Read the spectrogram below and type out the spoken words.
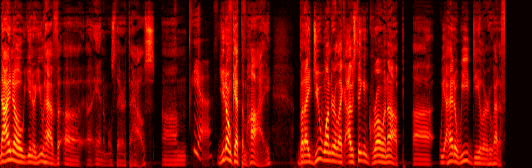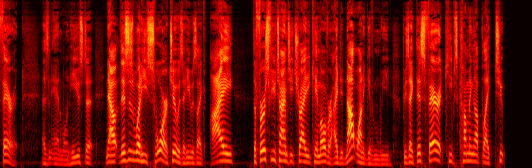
Now I know you know you have uh, uh, animals there at the house. Um, Yeah. you don't get them high, but I do wonder. Like I was thinking, growing up, uh, we I had a weed dealer who had a ferret as an animal, and he used to. Now this is what he swore too: is that he was like, I. The first few times he tried, he came over. I did not want to give him weed, but he's like, this ferret keeps coming up like two.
